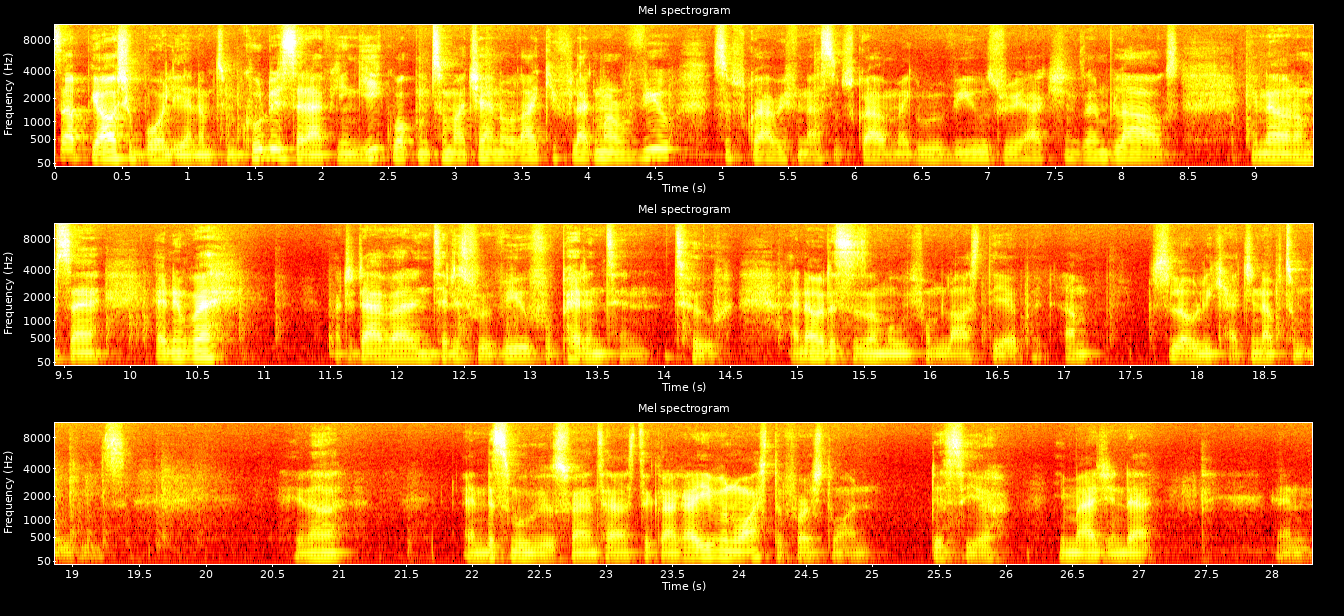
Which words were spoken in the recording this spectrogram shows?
What's up, y'all? It's your boy Luyanda Mthimkhulu, South African Geek. Welcome to my channel. Like if you like my review, subscribe if you're not subscribed. I make reviews, reactions, and vlogs. You know what I'm saying? Anyway, about to dive right into this review for Paddington 2. I know this is a movie from last year, but I'm slowly catching up to movies. You know, and this movie was fantastic. Like I even watched the first one this year. Imagine that. And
